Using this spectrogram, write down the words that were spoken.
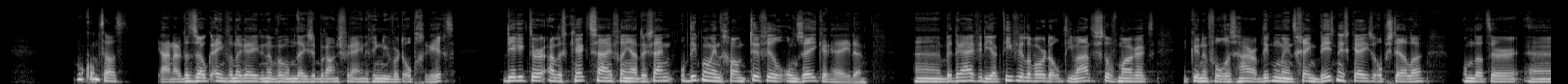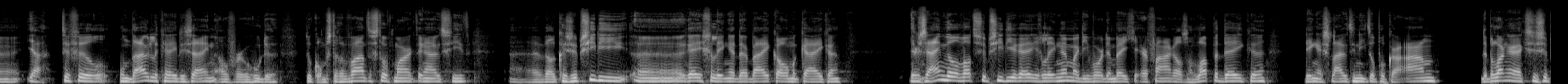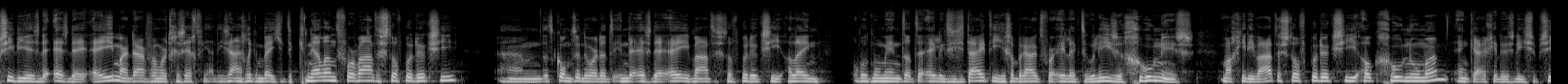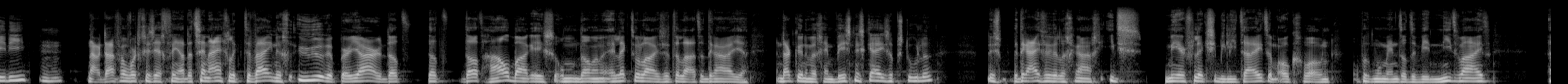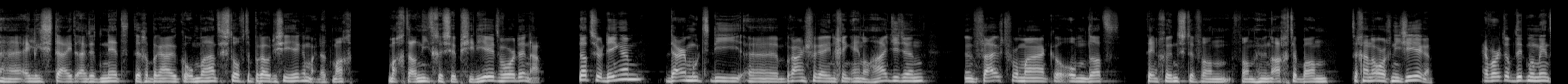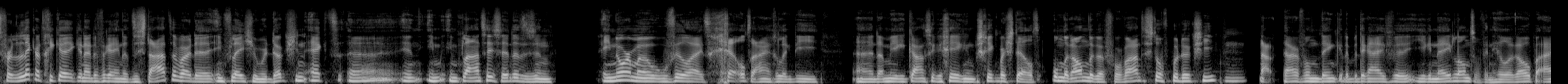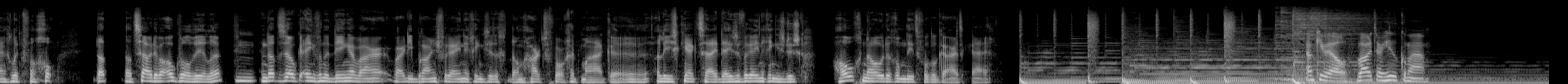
Hoe komt dat? Ja, nou dat is ook een van de redenen waarom deze branchevereniging nu wordt opgericht. directeur Alice Krekt zei van ja, er zijn op dit moment gewoon te veel onzekerheden. Uh, bedrijven die actief willen worden op die waterstofmarkt, die kunnen volgens haar op dit moment geen business case opstellen, omdat er uh, ja, te veel onduidelijkheden zijn over hoe de toekomstige waterstofmarkt eruit ziet, uh, welke subsidieregelingen daarbij komen kijken. Er zijn wel wat subsidieregelingen, maar die worden een beetje ervaren als een lappendeken. Dingen sluiten niet op elkaar aan. De belangrijkste subsidie is de SDE, maar daarvan wordt gezegd van ja, die is eigenlijk een beetje te knellend voor waterstofproductie. Um, dat komt erdoor dat in de SDE waterstofproductie alleen op het moment dat de elektriciteit die je gebruikt voor elektrolyse groen is, mag je die waterstofproductie ook groen noemen en krijg je dus die subsidie. Mm -hmm. Nou, daarvan wordt gezegd van ja, dat zijn eigenlijk te weinig uren per jaar dat, dat dat haalbaar is om dan een electrolyzer te laten draaien. En daar kunnen we geen business case op stoelen. Dus bedrijven willen graag iets meer flexibiliteit om ook gewoon op het moment dat de wind niet waait, uh, elektriciteit uit het net te gebruiken om waterstof te produceren. Maar dat mag, mag dan niet gesubsidieerd worden. Nou, dat soort dingen. Daar moet die uh, branchevereniging Enel Hydrogen een vuist voor maken om dat ten gunste van, van hun achterban te gaan organiseren. Er wordt op dit moment verlekkerd gekeken naar de Verenigde Staten, waar de Inflation Reduction Act uh, in, in, in, plaats is. Dat is een enorme hoeveelheid geld eigenlijk die de Amerikaanse regering beschikbaar stelt, onder andere voor waterstofproductie. Mm. Nou, daarvan denken de bedrijven hier in Nederland of in heel Europa eigenlijk van, goh, dat, dat zouden we ook wel willen. Mm. En dat is ook een van de dingen waar, waar die branchevereniging zich dan hard voor gaat maken. Uh, Alice Kerk zei, deze vereniging is dus hoog nodig om dit voor elkaar te krijgen. Dankjewel, Wouter Hielkema.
